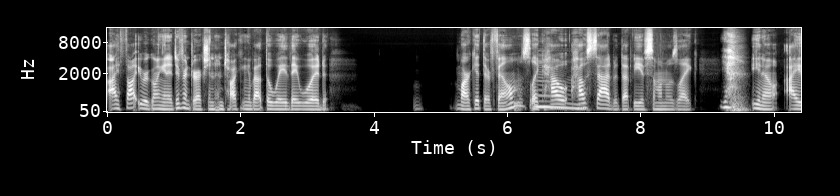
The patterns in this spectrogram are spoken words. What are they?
I thought you were going in a different direction and talking about the way they would market their films. Like how Mm. how sad would that be if someone was like, Yeah. you know, I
